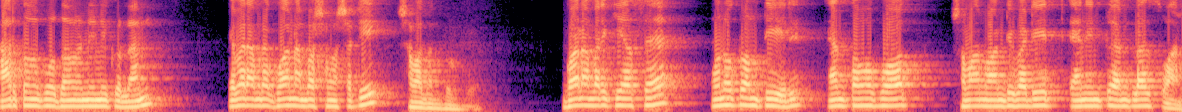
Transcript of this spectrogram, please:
আর পদ আমরা নির্ণয় করলাম। এবার আমরা গ নাম্বার সমস্যাটি সমাধান করব। গ নাম্বারে কি আছে? অনুক্রমটির এনতম পদ সমান one divided n into n plus one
